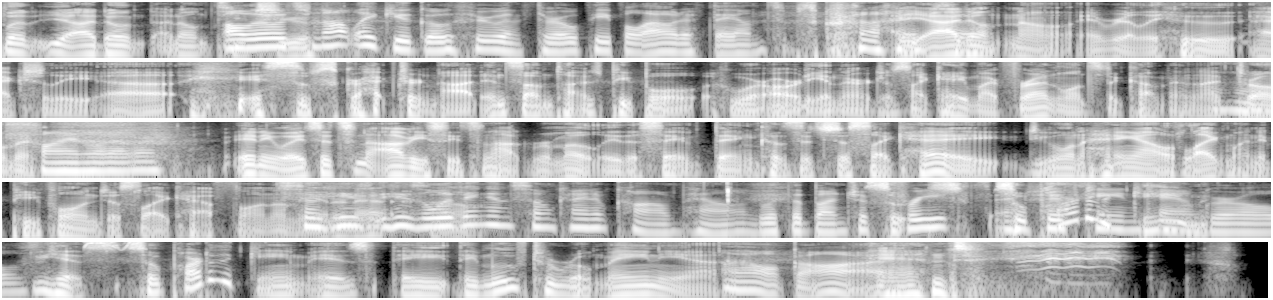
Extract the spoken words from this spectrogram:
but yeah, I don't I don't Although you. it's not like you go through and throw people out if they unsubscribe. yeah, I don't know uh, really who actually uh, is subscribed or not. And sometimes people who are already in there are just like, "Hey, my friend wants to come in," and I Oh, throw them in. Fine, whatever. Anyways, it's not, obviously it's not remotely the same thing because it's just like, "Hey, do you want to hang out with like-minded people and just like have fun on So the he's internet?" he's Um, living in some kind of compound with a bunch of So- freaks so and part of the fifteen cam girls. Yes. So part of the game is they they move to Romania. Oh God. and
